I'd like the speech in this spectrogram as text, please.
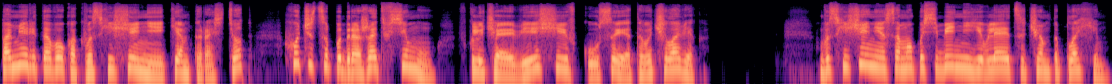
По мере того, как восхищение кем-то растет, хочется подражать всему, включая вещи и вкусы этого человека. Восхищение само по себе не является чем-то плохим.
